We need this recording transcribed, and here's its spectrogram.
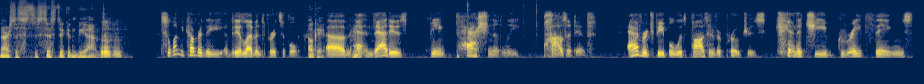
narcissistic and beyond. Mm-hmm. So let me cover the the eleventh principle. Okay, um, mm-hmm. and that is being passionately positive. Average people with positive approaches can achieve great things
